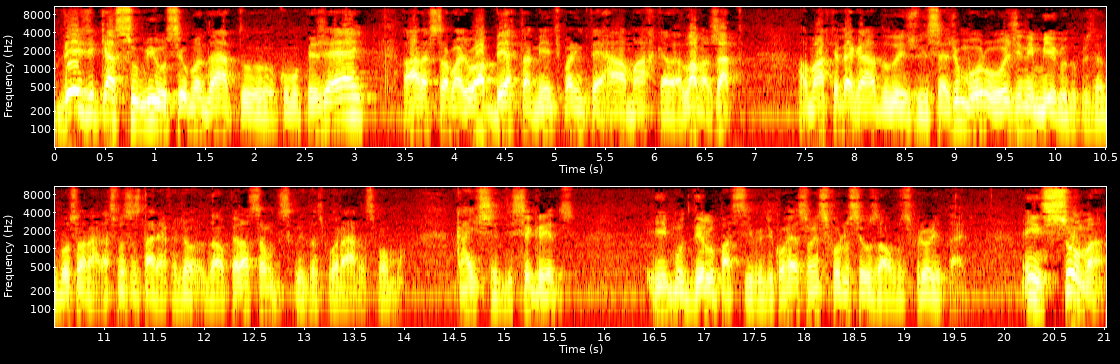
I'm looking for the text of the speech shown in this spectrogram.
Desde que assumiu o seu mandato como PGR, Aras trabalhou abertamente para enterrar a marca Lava Jato, a marca é legado do ex-juiz Sérgio Moro, hoje inimigo do presidente Bolsonaro. As forças-tarefas da operação, descritas por Aras como caixa de segredos e modelo passível de correções, foram seus alvos prioritários. Em suma,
